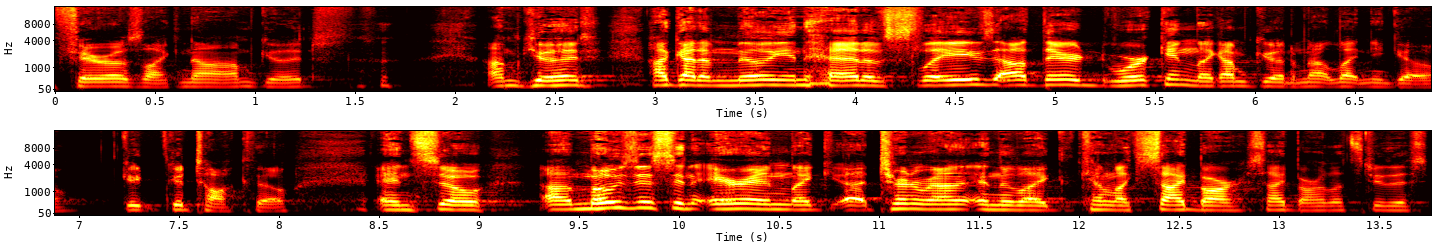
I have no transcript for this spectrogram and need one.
Pharaoh's like, nah, I'm good. I'm good. I got a million head of slaves out there working. Like, I'm good. I'm not letting you go. Good, good talk, though. And so uh, Moses and Aaron like uh, turn around and they're like, kind of like sidebar, sidebar. Let's do this.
